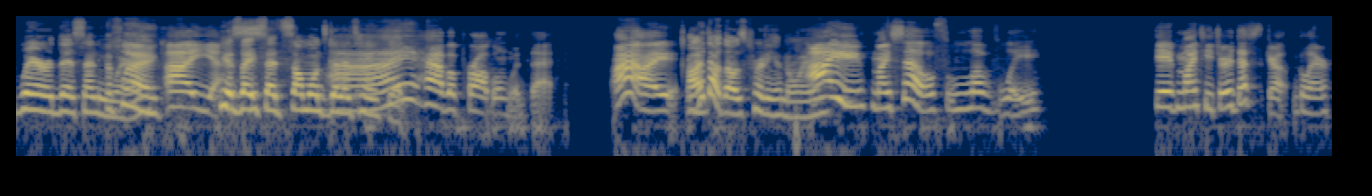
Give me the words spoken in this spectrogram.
wear this the anywhere. flag. Uh, yes. Because they said someone's gonna take it. I have a problem with that. I I thought that was pretty annoying. I myself, lovely, gave my teacher a death gla- glare.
